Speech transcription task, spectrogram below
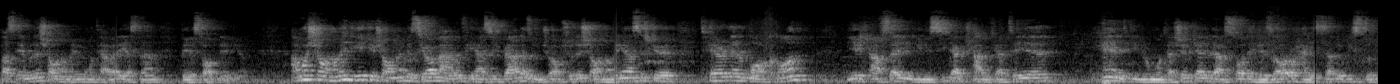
پس امروز شاهنامه معتبری اصلا به حساب نمیاد. اما شاهنامه دیگه که شاهنامه بسیار معروفی هستش بعد از اون چاپ شده شاهنامه هستش که ترنر ماکان یک افسر انگلیسی در کلکته هند این رو منتشر کرده در سال 1829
